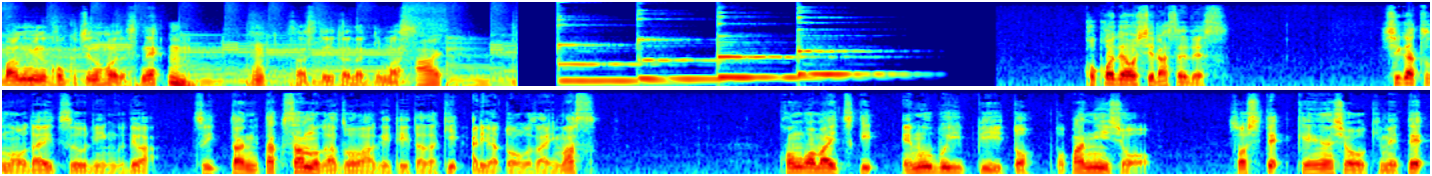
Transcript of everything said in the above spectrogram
番組の告知の方ですね。うん。うん、させていただきます。はい。ここでお知らせです。4月のお題ツーリングでは、ツイッターにたくさんの画像を上げていただきありがとうございます。今後毎月 MVP とポパニー賞、そして経営賞を決めて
